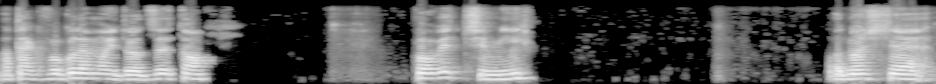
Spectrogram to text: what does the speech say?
A tak w ogóle, moi drodzy, to powiedzcie mi odnośnie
